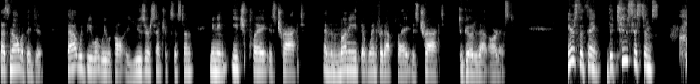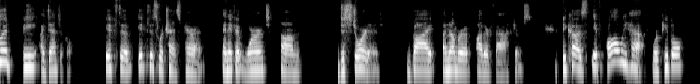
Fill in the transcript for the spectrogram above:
That's not what they do. That would be what we would call a user-centric system, meaning each play is tracked, and the money that went for that play is tracked to go to that artist. Here's the thing: the two systems could be identical if the if this were transparent and if it weren't um, distorted by a number of other factors. Because if all we had were people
